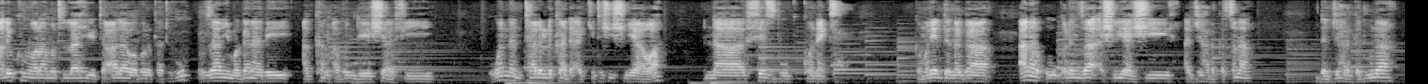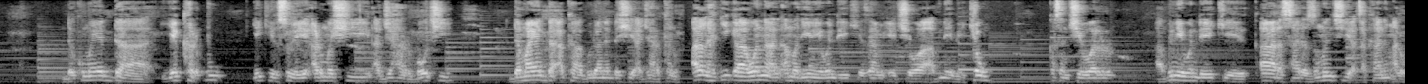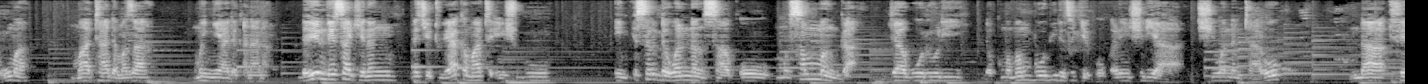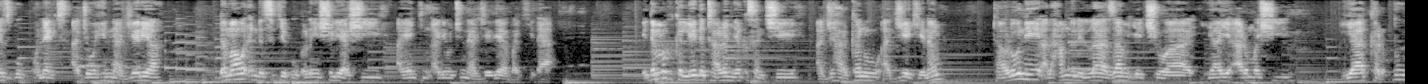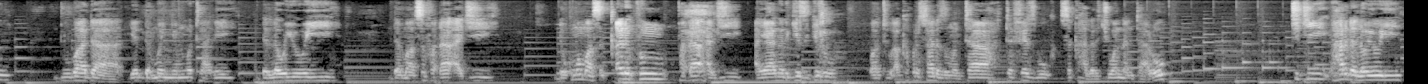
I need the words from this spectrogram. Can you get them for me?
alaikum wa rahmatullahi ta'ala wa barakatuhu. Za mu yi magana ne akan abin da ya shafi wannan tarurruka da ake ta shiryawa na Facebook Connect. Kamar yadda na ga ana ƙoƙarin za a shirya shi a jihar Katsina da jihar Kaduna da kuma yadda ya karɓu yake so ya yi armashi a jihar Bauchi da ma yadda aka gudanar da shi a jihar Kano. Alal hakika wannan al'amari ne wanda yake za mu iya cewa abu ne mai kyau kasancewar abu ne wanda yake ƙara sada zumunci a tsakanin al'umma mata da maza manya da ƙanana. Dalilin da yasa kenan na ce to ya kamata in shigo in isar da wannan saƙo musamman ga jagorori da kuma mambobi da suke ƙoƙarin shirya shi wannan taro na Facebook Connect a jihohin Najeriya da ma waɗanda suke ƙoƙarin shirya shi a yankin arewacin Najeriya baki ɗaya. Idan muka kalle da taron ya kasance a jihar Kano a jiya kenan, taro ne alhamdulillah za mu iya cewa ya yi armashi ya karɓu duba da yadda manyan mutane da lauyoyi da masu faɗa a ji da kuma masu ƙarfin faɗa a ji a yanar gizo-gizo wato a kafar sada zumunta ta facebook suka halarci wannan taro ciki har da lauyoyi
